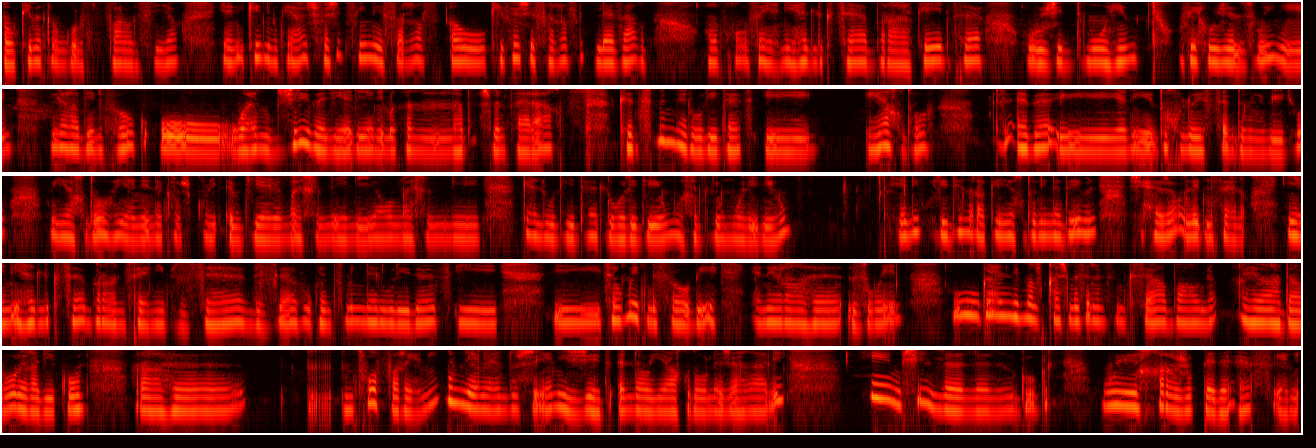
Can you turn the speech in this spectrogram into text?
أو كما كنقول في الفرنسيه يعني كاين اللي ما كيعرفش فاش فين يصرف أو كيفاش يصرف les verbes en français يعني هاد الكتاب راه كينفع وجد مهم وفيه حوايج زوينين اللي غادي ينفعوك و... وعن التجربة ديالي. يعني ما كنهضرش من فراغ كنتمنى الوليدات ي... ياخذوه الآباء يعني يدخلوا يستافدوا من الفيديو وياخذوه يعني أنا كنشكر الأب ديالي الله يخليه ليا والله يخلي كاع الوليدات لوالديهم ويخلي لهم والديهم. يعني الوالدين راه كياخذوا لينا دائما شي حاجة اللي تنفعنا. يعني هذا الكتاب راه نفعني بزاف بزاف وكنتمنى الوليدات ي... هما يتنفعوا به يعني راه زوين. وكاع اللي ما لقاش مثلا في المكتبة ولا راه ضروري غادي يكون راه متوفر يعني. واللي ما عندوش يعني الجهد أنه ياخذ ولا جاه غالي يمشي لجوجل ويخرجوا بي دي إف يعني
